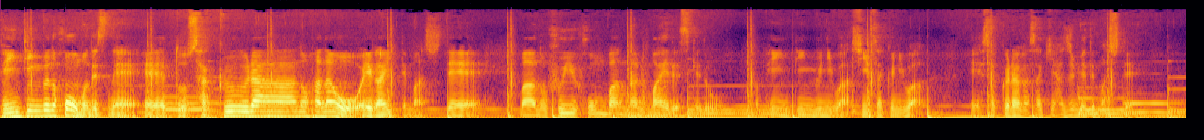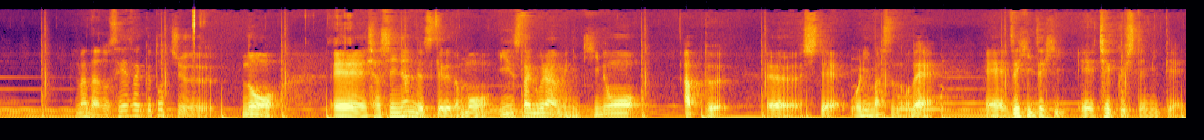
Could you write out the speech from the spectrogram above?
ペインティングの方もですね、えーと、桜の花を描いてまして、まあ、あの冬本番になる前ですけどペインティングには新作には、えー、桜が咲き始めてまして。まだあの制作途中の、えー、写真なんですけれどもインスタグラムに昨日アップ、えー、しておりますので、えー、ぜひぜひ、えー、チェックしてみて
